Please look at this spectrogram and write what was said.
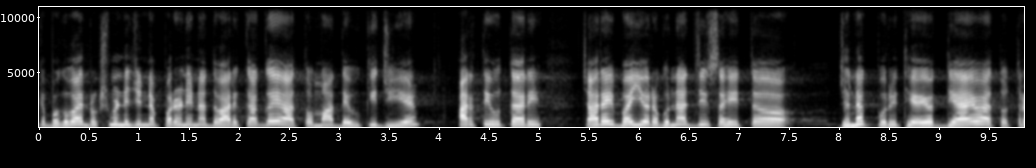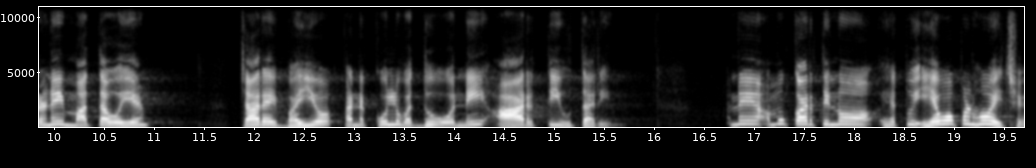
કે ભગવાન રુક્ષ્મણીજીને પરણીના દ્વારકા ગયા તો મા દેવકીજીએ આરતી ઉતારી. ચારેય ભાઈઓ રઘુનાથજી સહિત જનકપુરીથી અયોધ્યા આવ્યા તો ત્રણેય માતાઓએ ચારેય ભાઈઓ અને કુલ વધુઓની આરતી ઉતારી. અને અમુક આરતીનો હેતુ એવો પણ હોય છે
